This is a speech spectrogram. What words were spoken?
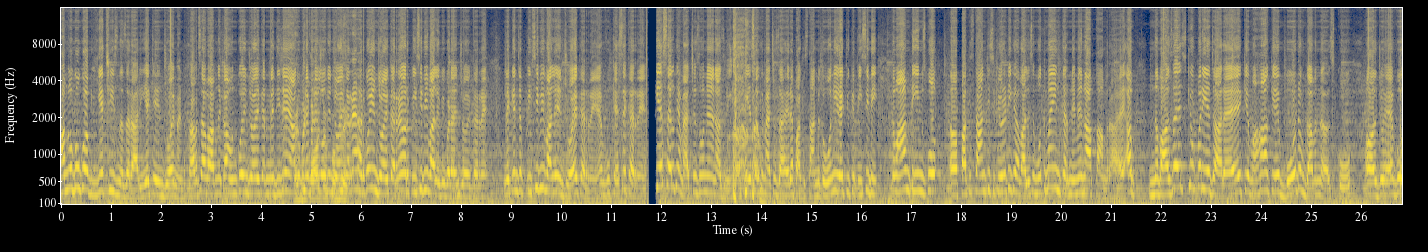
ہم لوگوں کو اب یہ چیز نظر آ رہی ہے کہ انجوائمنٹ خاور صاحب آپ نے کہا ان کو انجوائے کرنے دیجیے یہاں تو بڑے بڑے لوگ انجوائے. کر رہے ہیں ہر کوئی انجوائے کر رہے ہیں اور پی سی بی والے بھی بڑا انجوائے کر رہے ہیں۔ لیکن جب پی سی بی والے انجوائے کر رہے ہیں وہ کیسے کر رہے ہیں؟ پی ایس ایل کے میچز ہونے ہیں ناظرین. پی ایس ایل کے میچز ظاہر ہے پاکستان میں تو ہو نہیں رہے کیونکہ پی سی بی تمام ٹیمز کو پاکستان کی سیکیورٹی کے حوالے سے مطمئن کرنے میں ناکام رہا ہے. اب نوازا اس کے اوپر یہ جا رہا ہے کہ وہاں کے بورڈ آف گورنرز کو جو ہے وہ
